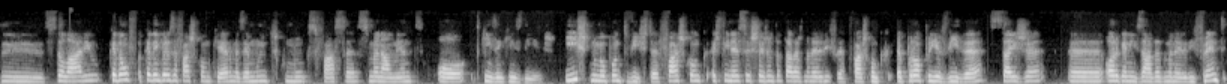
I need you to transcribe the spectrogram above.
de salário, cada, um, cada empresa faz como quer, mas é muito comum que se faça semanalmente ou de 15 em 15 dias. Isto, no meu ponto de vista, faz com que as finanças sejam tratadas de maneira diferente, faz com que a própria vida seja ah, organizada de maneira diferente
